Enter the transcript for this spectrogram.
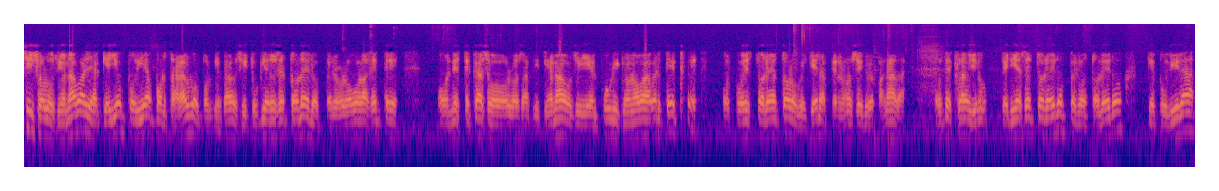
si solucionaba y aquello podía aportar algo, porque claro, si tú quieres ser torero, pero luego la gente, o en este caso los aficionados y el público no va a verte, pues puedes torear todo lo que quieras, pero no sirve para nada. Entonces, claro, yo quería ser torero, pero torero que pudiera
